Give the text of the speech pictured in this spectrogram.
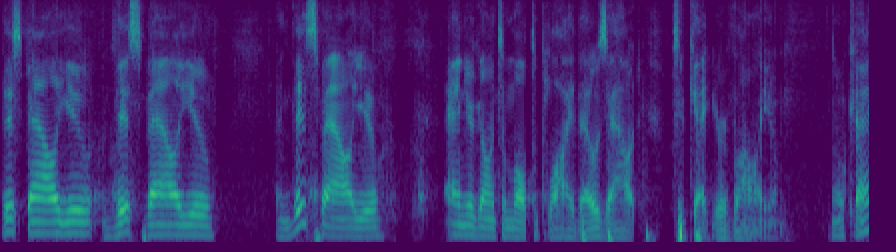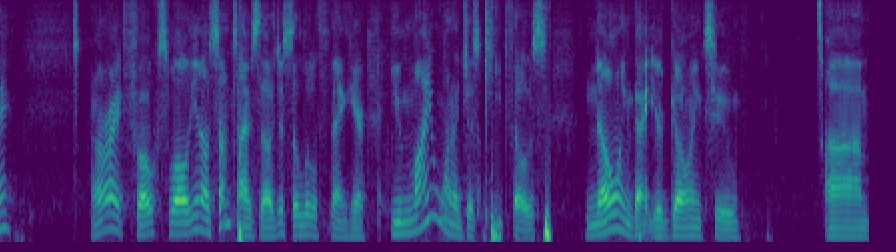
this value, this value, and this value, and you're going to multiply those out to get your volume. Okay? All right, folks. Well, you know, sometimes, though, just a little thing here. You might want to just keep those, knowing that you're going to um,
